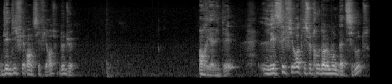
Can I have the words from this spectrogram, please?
des différentes séphirotes de Dieu. En réalité, les séphirotes qui se trouvent dans le monde d'Atsilut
